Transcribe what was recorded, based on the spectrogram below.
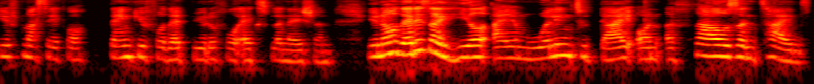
Gift Maseko. Thank you for that beautiful explanation. You know, that is a hill I am willing to die on a thousand times.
